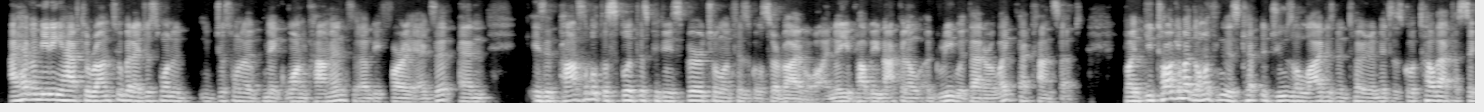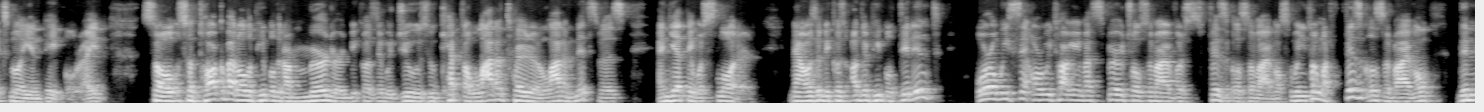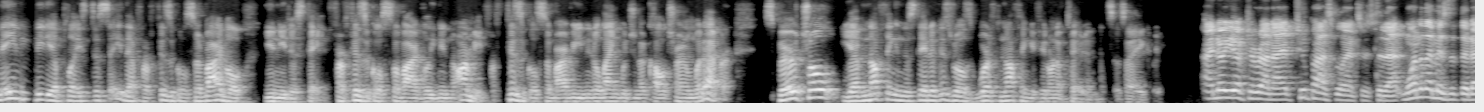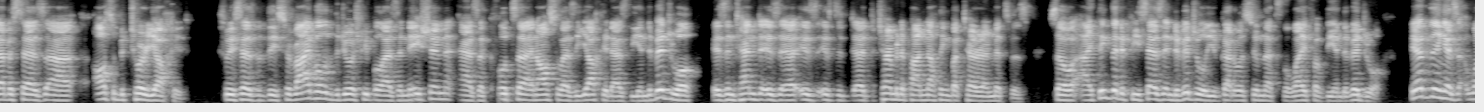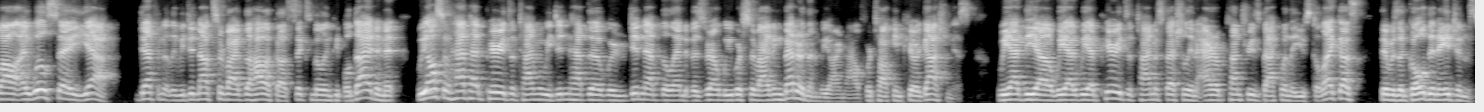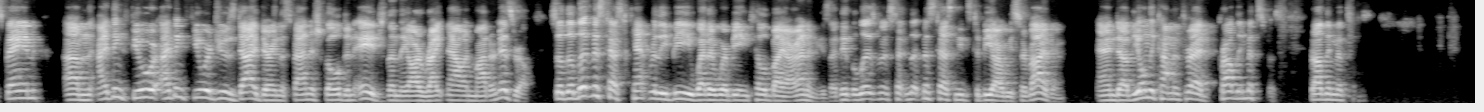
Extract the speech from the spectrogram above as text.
I have a meeting I have to run to, but I just want to just want to make one comment uh, before I exit, and is it possible to split this between spiritual and physical survival? I know you're probably not going to agree with that or like that concept, but you're talking about the only thing that's kept the Jews alive has been Torah and mitzvahs. Go tell that to six million people, right? So, so talk about all the people that are murdered because they were Jews who kept a lot of Torah and a lot of mitzvahs, and yet they were slaughtered. Now, is it because other people didn't? Or are we saying, or are we talking about spiritual survival versus physical survival? So when you talk about physical survival, there may be a place to say that for physical survival, you need a state. For physical survival, you need an army. For physical survival, you need a language and a culture and whatever. Spiritual, you have nothing in the state of Israel is worth nothing if you don't have Torah and mitzvahs. I agree. I know you have to run. I have two possible answers to that. One of them is that the Rebbe says uh, also b'tur yachid. So he says that the survival of the Jewish people as a nation, as a kvutza, and also as a yachid, as the individual, is intended is uh, is is uh, determined upon nothing but Torah and mitzvahs. So I think that if he says individual, you've got to assume that's the life of the individual. The other thing is, while I will say, yeah, definitely, we did not survive the Holocaust. Six million people died in it. We also have had periods of time where we didn't have the we didn't have the land of Israel. We were surviving better than we are now. If we're talking pure Gashmias. We had the uh, we had we had periods of time, especially in Arab countries, back when they used to like us. There was a golden age in Spain. Um, I think fewer I think fewer Jews died during the Spanish Golden Age than they are right now in modern Israel. So the litmus test can't really be whether we're being killed by our enemies. I think the litmus, litmus test needs to be are we surviving? And uh, the only common thread probably mitzvahs, probably mitzvahs.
